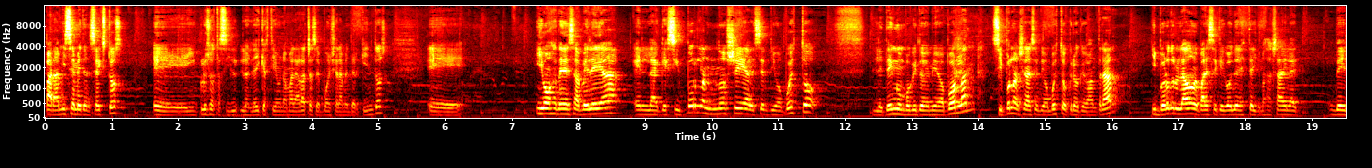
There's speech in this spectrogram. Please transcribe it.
Para mí se meten sextos. eh, incluso hasta si los Lakers tienen una mala racha se pueden llegar a meter quintos. Eh, y vamos a tener esa pelea en la que si Portland no llega al séptimo puesto, le tengo un poquito de miedo a Portland. Si Portland llega al séptimo puesto, creo que va a entrar. Y por otro lado, me parece que Golden State, más allá de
